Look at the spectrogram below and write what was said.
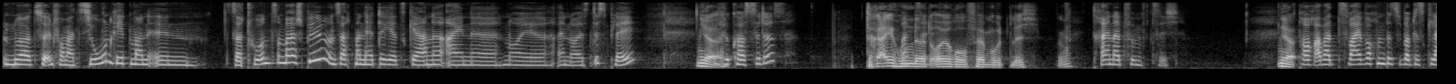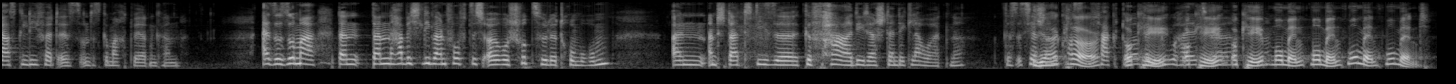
nur zur Information geht man in Saturn zum Beispiel und sagt, man hätte jetzt gerne eine neue, ein neues Display. Ja. Wie viel kostet es? 300 Euro vermutlich. 350. Ja. Braucht aber zwei Wochen, bis überhaupt das Glas geliefert ist und es gemacht werden kann. Also so mal, dann, dann habe ich lieber ein 50 Euro Schutzhülle drumrum, an, anstatt diese Gefahr, die da ständig lauert, ne? Das ist ja, schon ein klar. Kostenfaktor. Okay, halt, okay, äh, okay, ja. Moment, Moment, Moment, Moment.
